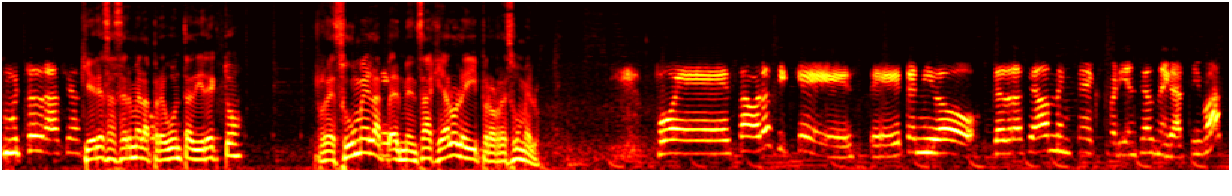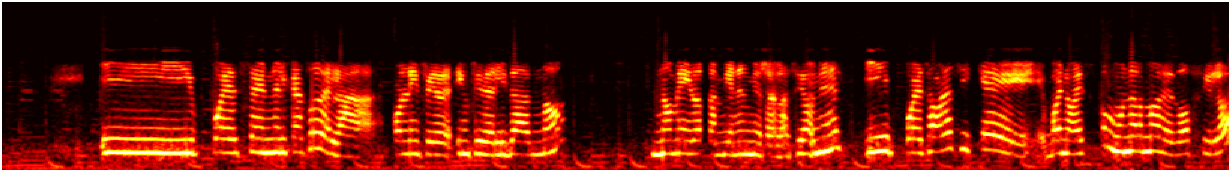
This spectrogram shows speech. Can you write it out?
Muchas gracias. ¿Quieres hacerme la pregunta directo? Resume la- el mensaje, ya lo leí, pero resúmelo. Pues ahora sí que este, he tenido desgraciadamente experiencias negativas y pues en el caso de la con la infide- infidelidad, ¿no? No me ha ido tan bien en mis relaciones y pues ahora sí que, bueno, es como un arma de dos filos,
